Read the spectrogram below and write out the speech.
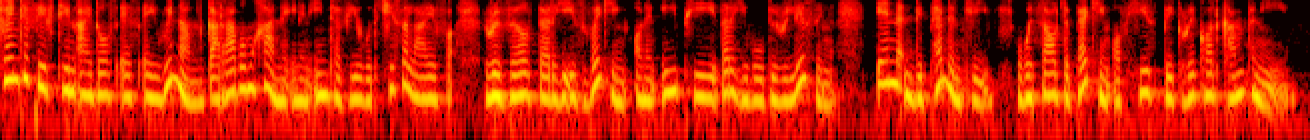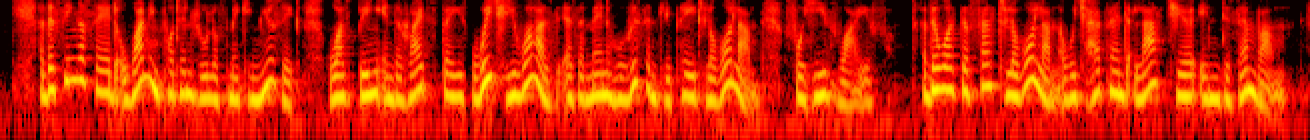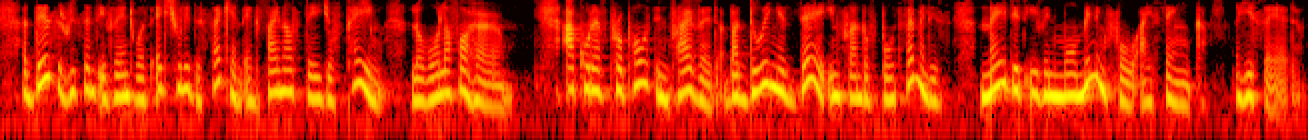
2015 Idols SA winner Karabo Mogane in an interview with TshisaLive revealed that he is working on an EP that he will be releasing independently without the backing of his big record company. The singer said one important rule of making music was being in the right space, which he was as a man who recently paid lobola for his wife. There was the first lobola, which happened last year in December. This recent event was actually the second and final stage of paying lobola for her. I could have proposed in private, but doing it there in front of both families made it even more meaningful, I think, he said.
